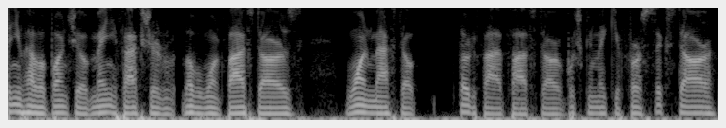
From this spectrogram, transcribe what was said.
then you have a bunch of manufactured level 1 5 stars, one maxed out 35 5 star, which can make your first 6 star.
